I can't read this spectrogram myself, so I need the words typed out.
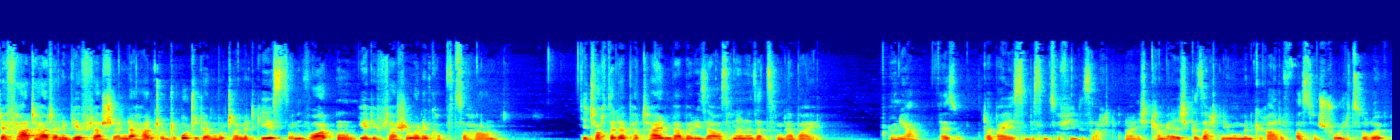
Der Vater hatte eine Bierflasche in der Hand und drohte der Mutter mit Gesten und Worten, ihr die Flasche über den Kopf zu hauen. Die Tochter der Parteien war bei dieser Auseinandersetzung dabei. Nun ja, also dabei ist ein bisschen zu viel gesagt. Ich kam ehrlich gesagt in dem Moment gerade aus der Schule zurück.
